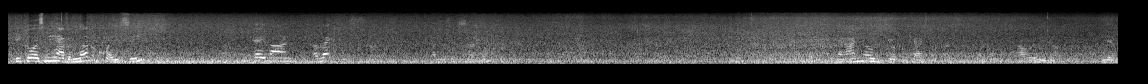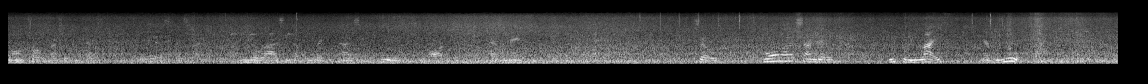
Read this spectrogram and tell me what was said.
because we have another Kwesi, Kalon Alexis. Come into the circle. Now I know you're a compassionate person. I already know. You have long talk about your compassion. Yes, That's right. And you're rising up and recognizing who it is that you are as a man. So, born on a Sunday, we in life and renewal.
